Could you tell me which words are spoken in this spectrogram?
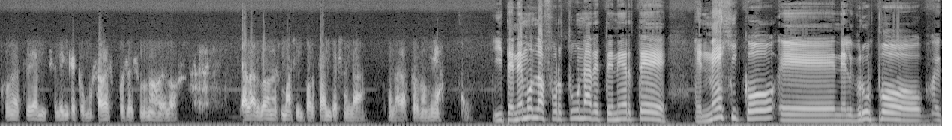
con una estrella Michelin que, como sabes, pues es uno de los galardones más importantes en la, en la gastronomía. Y tenemos la fortuna de tenerte en México, eh, en el grupo eh,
